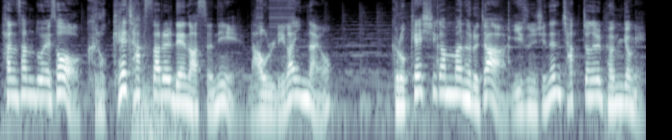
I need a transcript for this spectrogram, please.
한산도에서 그렇게 작사를 내놨으니 나올 리가 있나요? 그렇게 시간만 흐르자 이순신은 작전을 변경해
